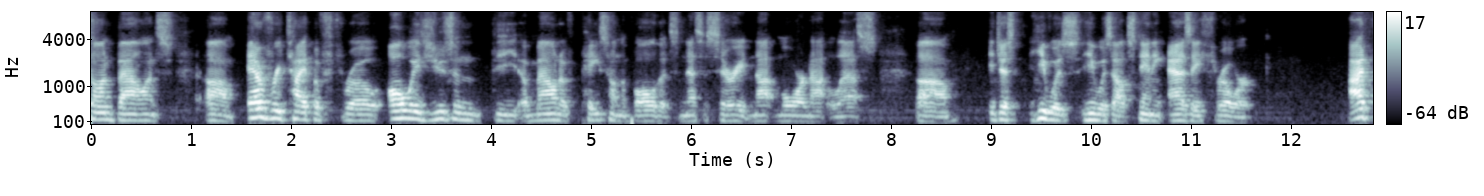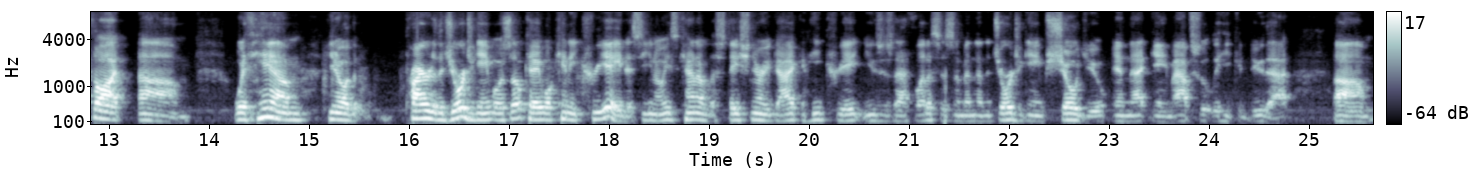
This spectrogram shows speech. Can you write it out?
on balance, um, every type of throw, always using the amount of pace on the ball that's necessary, not more, not less. Um, it just he was he was outstanding as a thrower. I thought um, with him, you know, prior to the Georgia game, it was okay. Well, can he create? Is you know he's kind of a stationary guy. Can he create? And use his athleticism, and then the Georgia game showed you in that game absolutely he could do that. Um,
